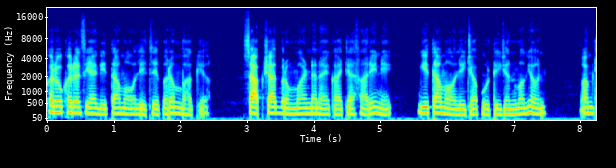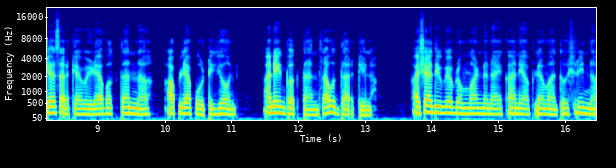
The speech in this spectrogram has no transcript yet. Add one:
खरोखरच या गीता माऊलीचे परमभाग्य. साक्षात ब्रह्मांड नायकाच्या सारीने गीता माऊलीच्या पोटी जन्म घेऊन आमच्यासारख्या वेळ्या भक्तांना आपल्या पोटी घेऊन अनेक भक्तांचा उद्धार केला. अशा दिव्य ब्रह्मांड नायकाने आपल्या मातोश्रींना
